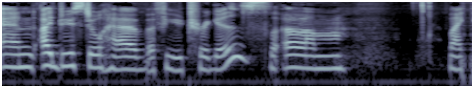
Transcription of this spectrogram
and I do still have a few triggers, um, like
